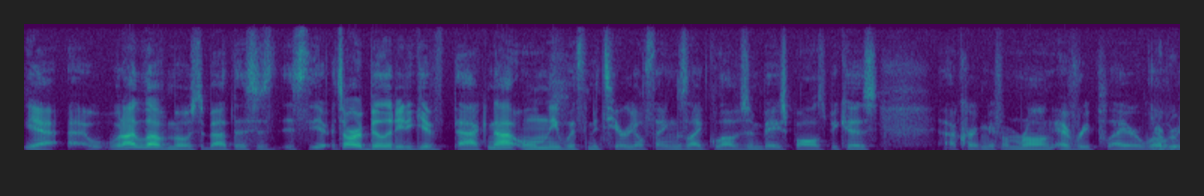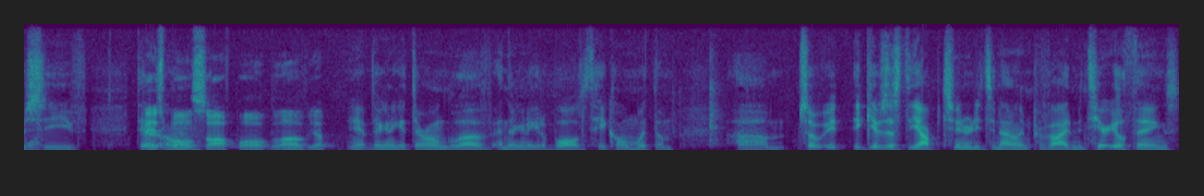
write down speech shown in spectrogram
Yeah, uh, what I love most about this is it's the, it's our ability to give back not only with material things like gloves and baseballs because uh, correct me if I'm wrong, every player will Everyone. receive their Baseball, own, softball, glove, yep. Yep, they're going to get their own glove and they're going to get a ball to take home with them. Um, so it, it gives us the opportunity to not only provide material things,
